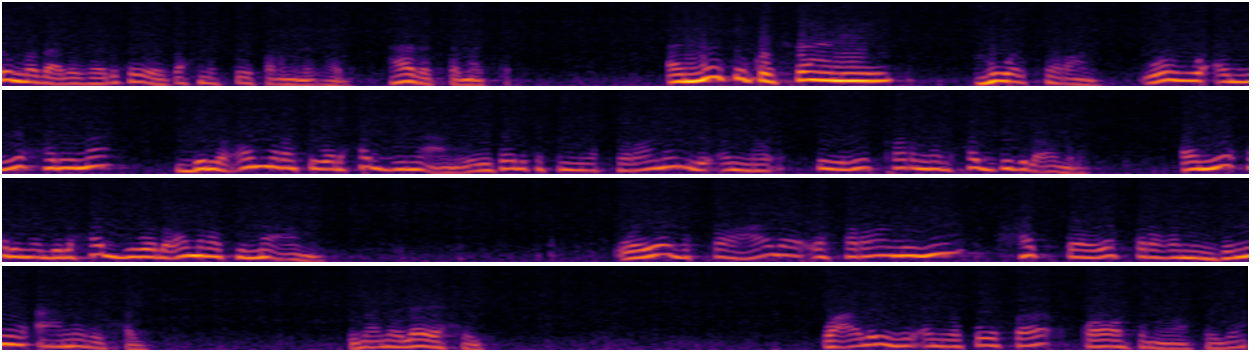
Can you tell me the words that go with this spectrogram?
ثم بعد ذلك يذبح ما استيسر من الهدي. هذا التمتع. النسك الثاني هو القران وهو أن يحرم بالعمرة والحج معا ولذلك سمي قرانا لأنه فيه قرن الحج بالعمرة. أن يحرم بالحج والعمرة معا ويبقى على إحرامه حتى يفرغ من جميع أعمال الحج. بمعنى لا يحل. وعليه أن يطوف طوافا واحدا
